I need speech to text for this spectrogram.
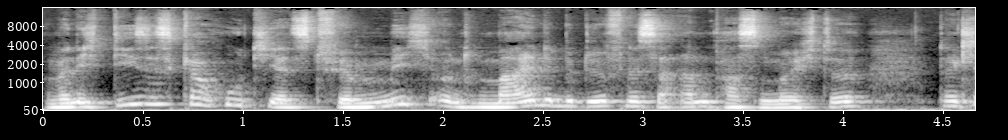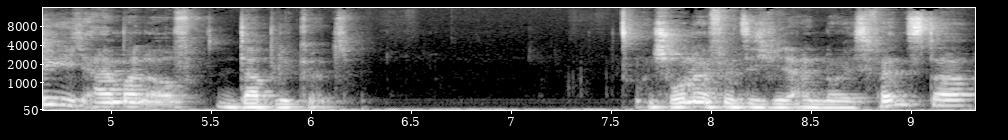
Und wenn ich dieses Kahoot jetzt für mich und meine Bedürfnisse anpassen möchte, dann klicke ich einmal auf Duplicate. Und schon öffnet sich wieder ein neues Fenster.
